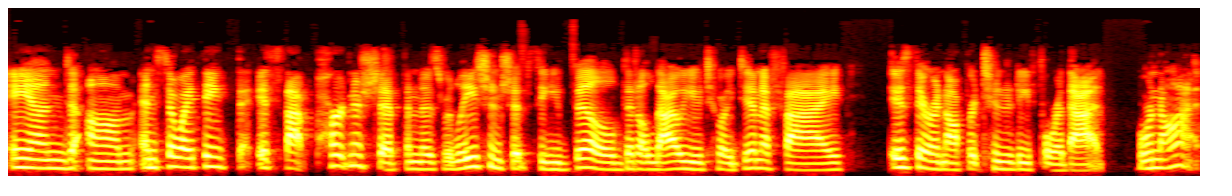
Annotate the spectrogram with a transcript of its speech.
And um, and so I think that it's that partnership and those relationships that you build that allow you to identify is there an opportunity for that or not.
